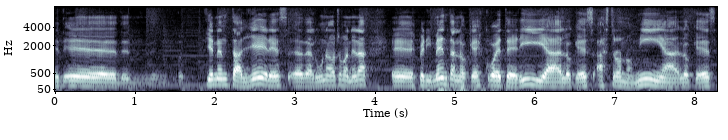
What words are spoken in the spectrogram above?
eh, eh, tienen talleres, eh, de alguna u otra manera eh, experimentan lo que es cohetería, lo que es astronomía, lo que es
